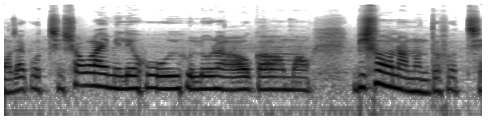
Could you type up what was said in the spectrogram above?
মজা করছে, সবাই মিলে হই হুল্লোড়, হাও কাও, মাও, ভীষণ আনন্দ হচ্ছে।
